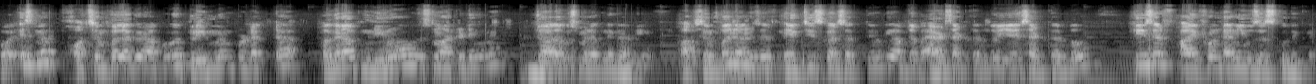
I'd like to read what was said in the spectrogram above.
और इसमें बहुत सिंपल अगर आपको कोई प्रीमियम प्रोडक्ट है अगर आप न्यू हो इस मार्केटिंग में ज़्यादा कुछ मेहनत नहीं करनी है। आप सिंपल जाके सिर्फ़ एक चीज़ कर सकते हो कि आप जब एड सेट कर दो ये सेट कर दो कि सिर्फ़ आईफोन 10 यूज़र्स को दिखे।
